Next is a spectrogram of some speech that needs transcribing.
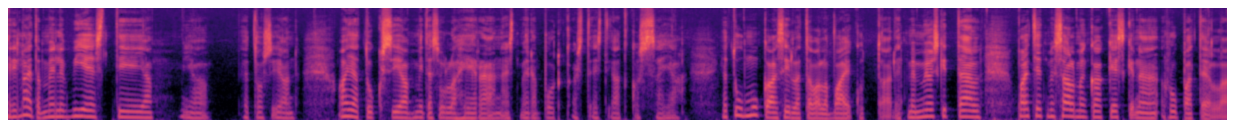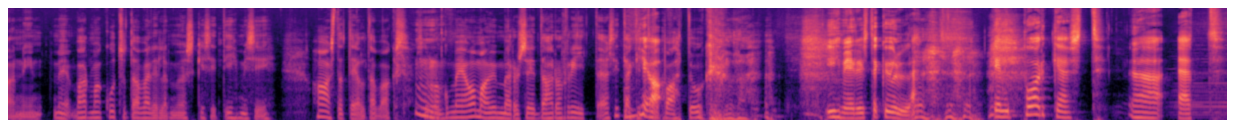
Eli laita meille viestiä ja, ja ja tosiaan ajatuksia, mitä sulla herää näistä meidän podcasteista jatkossa ja, ja tuu mukaan sillä tavalla vaikuttaa. Et me myöskin täällä, paitsi että me Salmenkaan keskenään rupatellaan, niin me varmaan kutsutaan välillä myöskin sit ihmisiä haastateltavaksi mm. silloin, kun meidän oma ymmärrys ei tahdo riittää. Sitäkin Joo. tapahtuu kyllä. Ihmeellistä kyllä. Eli podcast uh, at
